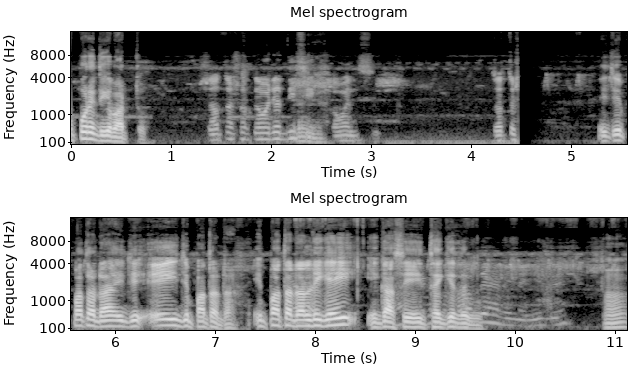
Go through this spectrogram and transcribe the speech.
উপরের দিকে বাড়তো এই যে পাতাটা এই যে এই যে পাতাটা এই পাতাটার লিগেই এই গাছে এই থেকে দেবো হ্যাঁ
